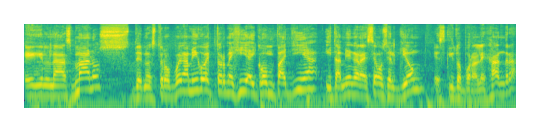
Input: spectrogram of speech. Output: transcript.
en las manos de nuestro buen amigo Héctor Mejía y compañía. Y también agradecemos el guion escrito por Alejandra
